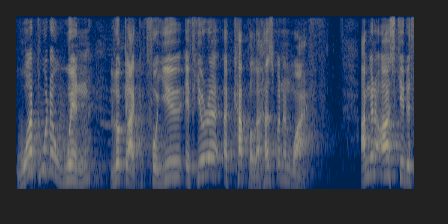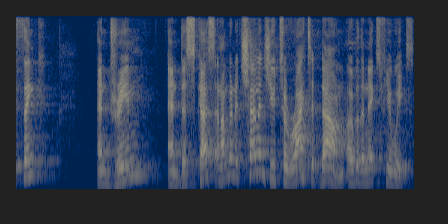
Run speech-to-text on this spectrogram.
what would a win look like for you if you're a, a couple, a husband and wife? I'm going to ask you to think and dream and discuss, and I'm going to challenge you to write it down over the next few weeks.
